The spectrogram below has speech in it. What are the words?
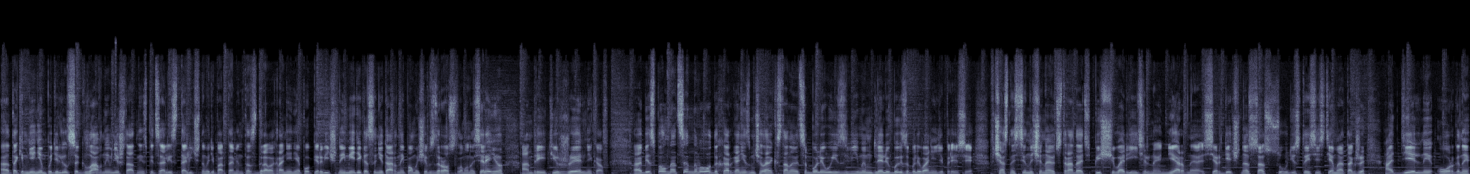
А, таким мнением поделился главный внештатный специалист столичного департамента здравоохранения по первичной медико-санитарной помощи взрослому населению Андрей Тяжельников. А без полноценного отдыха организм человека становится более уязвимым для любых заболеваний и депрессии. В частности, начинают страдать пищеварительная, нервная, сердечно-сосудистая системы, а также отдельные органы.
